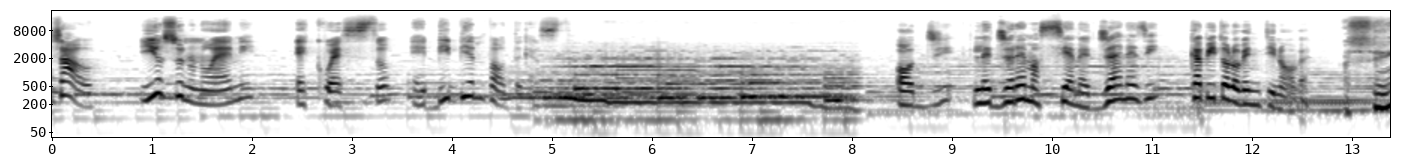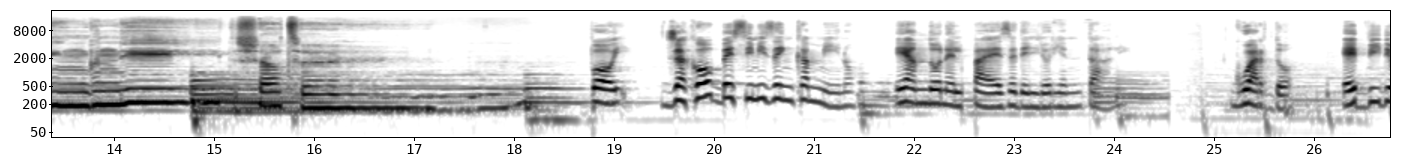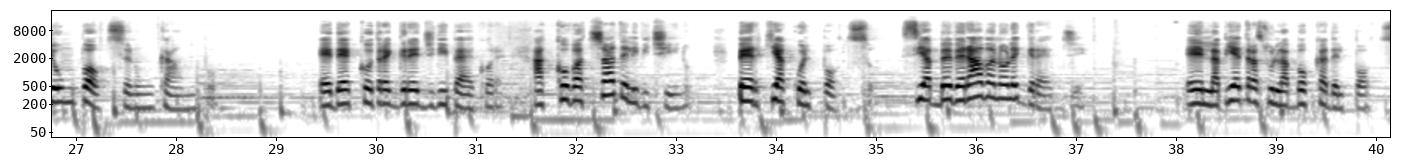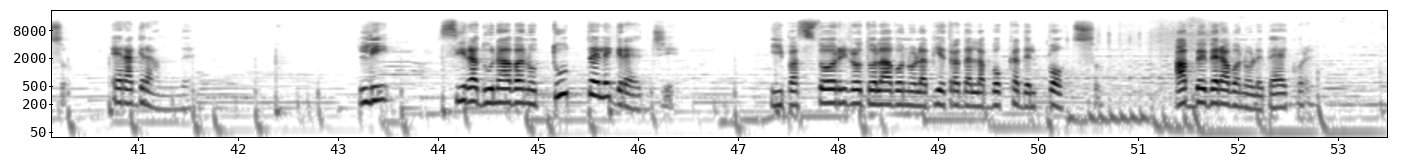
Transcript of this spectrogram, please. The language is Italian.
Ciao, io sono Noemi e questo è Bibbien Podcast. Oggi leggeremo assieme Genesi, capitolo 29. I sing beneath the shelter. Poi Giacobbe si mise in cammino e andò nel paese degli orientali. Guardò e vide un pozzo in un campo. Ed ecco tre greggi di pecore, accovacciate lì vicino, perché a quel pozzo si abbeveravano le greggi. E la pietra sulla bocca del pozzo era grande. Lì si radunavano tutte le greggi. I pastori rotolavano la pietra dalla bocca del pozzo, abbeveravano le pecore,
